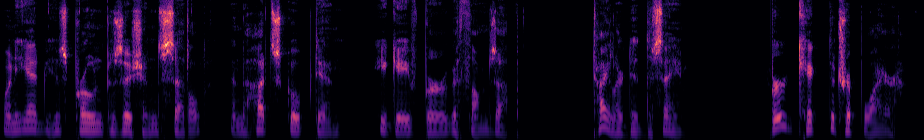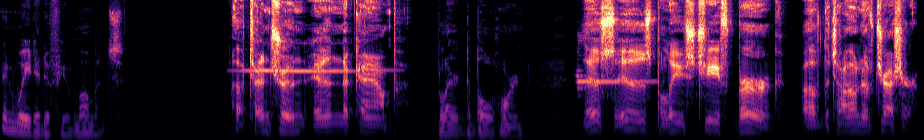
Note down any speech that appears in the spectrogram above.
When he had his prone position settled and the hut scoped in, he gave Berg a thumbs up. Tyler did the same. Berg kicked the tripwire and waited a few moments. Attention in the camp, blared the bullhorn. This is Police Chief Berg of the town of Cheshire.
